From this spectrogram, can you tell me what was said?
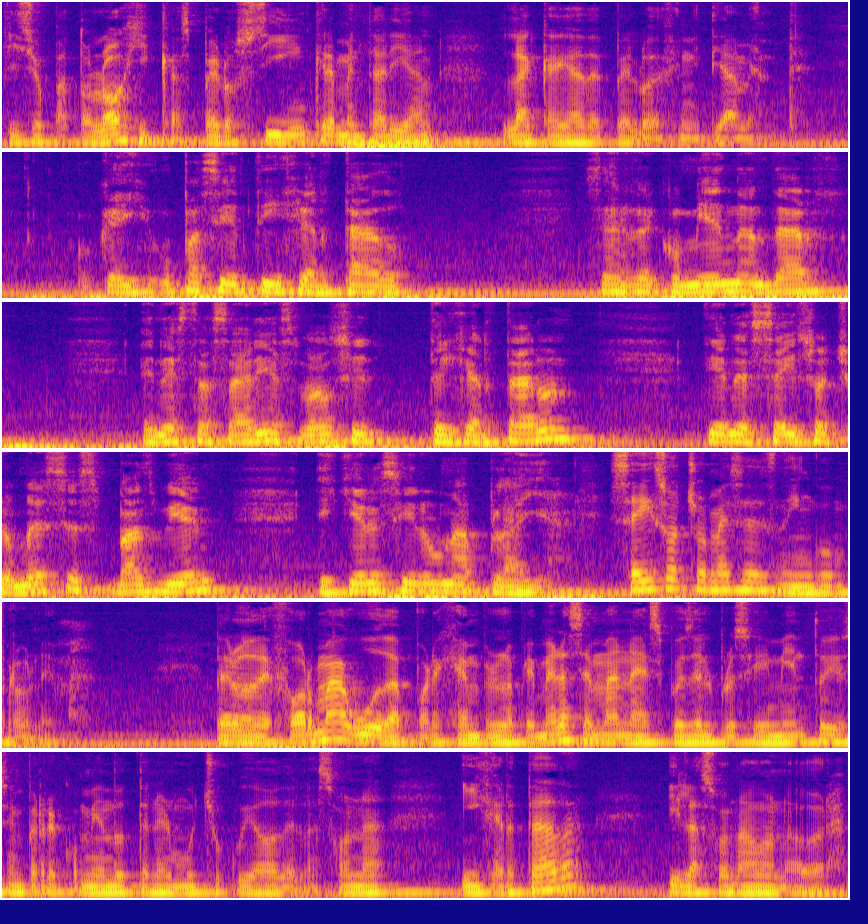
fisiopatológicas, pero sí incrementarían la caída de pelo definitivamente. Ok, un paciente injertado, ¿se recomienda andar en estas áreas? Vamos a decir, te injertaron, tienes 6, 8 meses, vas bien y quieres ir a una playa. 6, 8 meses, ningún problema. Pero de forma aguda, por ejemplo, la primera semana después del procedimiento, yo siempre recomiendo tener mucho cuidado de la zona injertada y la zona donadora,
